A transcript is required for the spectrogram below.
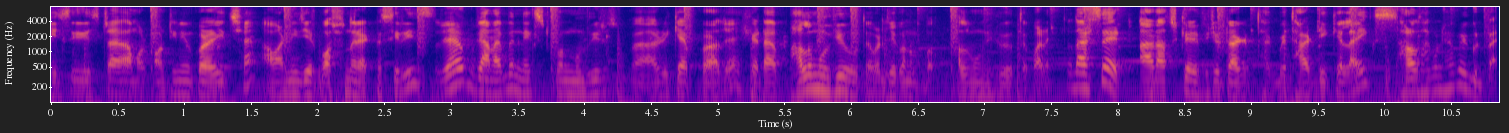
এই সিরিজটা আমার কন্টিনিউ করার ইচ্ছা, আমার নিজের পছন্দের একটা সিরিজ যাই হোক, জানাবেন নেক্সট কোন মুভির রিক্যাপ করা যায়। সেটা ভালো মুভি হতে পারে যে কোনো ভালো মুভি হতে পারে। তো দ্যাটস এট আর আজকের ভিডিও টার্গেট থাকবে থার্টি কে লাইকস ভালো থাকবেন সবাই। গুড বাই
